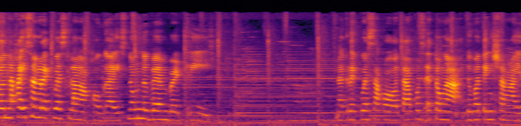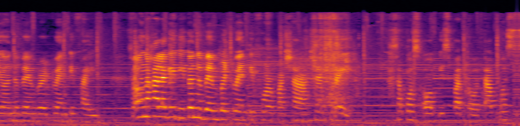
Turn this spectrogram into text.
So, naka-isang request lang ako, guys, nung November 3. Nag-request ako. Tapos, ito nga, dumating siya ngayon, November 25. So, ang nakalagay dito, November 24 pa siya. Siyempre, sa post office pa to. Tapos,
